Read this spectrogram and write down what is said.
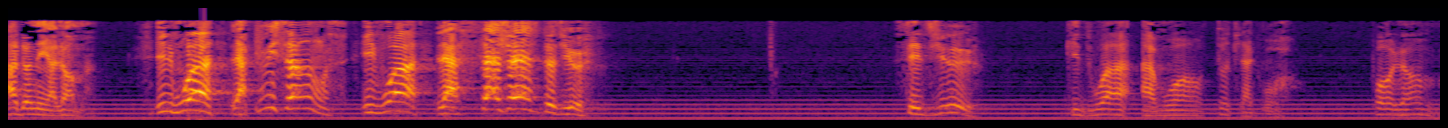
a donnés à l'homme. Ils voient la puissance, ils voient la sagesse de Dieu. C'est Dieu qui doit avoir toute la gloire, pas l'homme.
